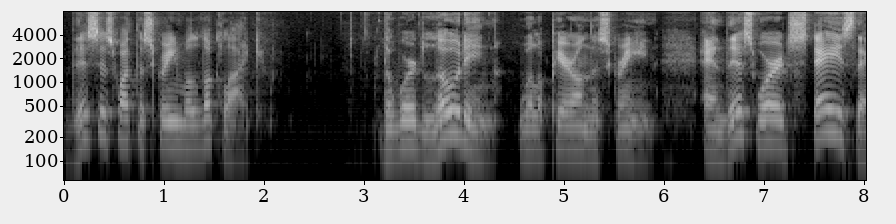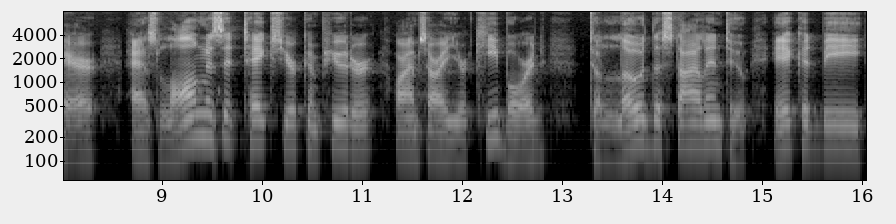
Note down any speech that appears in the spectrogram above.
this is what the screen will look like. The word loading will appear on the screen, and this word stays there as long as it takes your computer, or I'm sorry, your keyboard to load the style into. It could be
